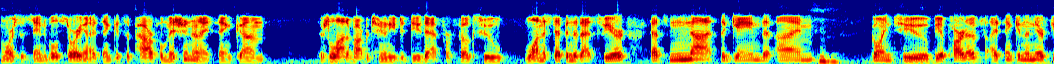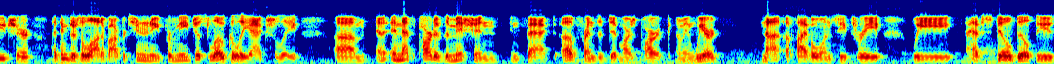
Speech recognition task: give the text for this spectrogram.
more sustainable story. I think it's a powerful mission, and I think um, there's a lot of opportunity to do that for folks who want to step into that sphere. That's not the game that I'm going to be a part of. I think in the near future, I think there's a lot of opportunity for me just locally, actually. Um, and, and that's part of the mission, in fact, of Friends of Ditmars Park. I mean, we are not a 501c3 we have still built these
